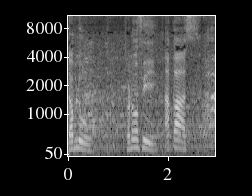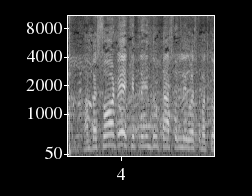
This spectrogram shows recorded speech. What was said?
ডব্লু ছোট মফি আকাশ। আম্পায়ার শট এ ক্ষেত্রে কিন্তু টাচ করলে গোল আসতে পারতো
